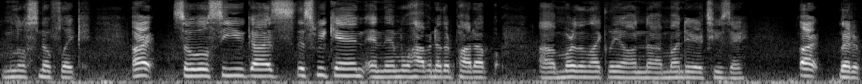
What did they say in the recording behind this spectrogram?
I'm a little snowflake. All right, so we'll see you guys this weekend, and then we'll have another pot up, uh, more than likely on uh, Monday or Tuesday. All right, later.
